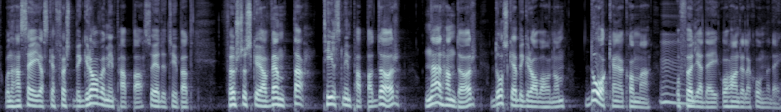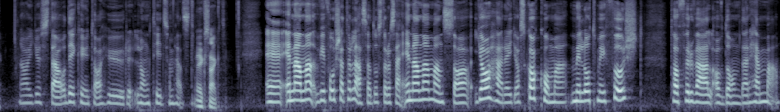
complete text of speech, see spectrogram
Och när han säger jag ska först begrava min pappa, så är det typ att först så ska jag vänta tills min pappa dör. När han dör, då ska jag begrava honom. Då kan jag komma mm. och följa dig och ha en relation med dig. Ja, just det. Och det kan ju ta hur lång tid som helst. Exakt. Eh, en annan, vi fortsätter läsa, då står det så här. En annan man sa, ja herre, jag ska komma, men låt mig först ta förväl av dem där hemma.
